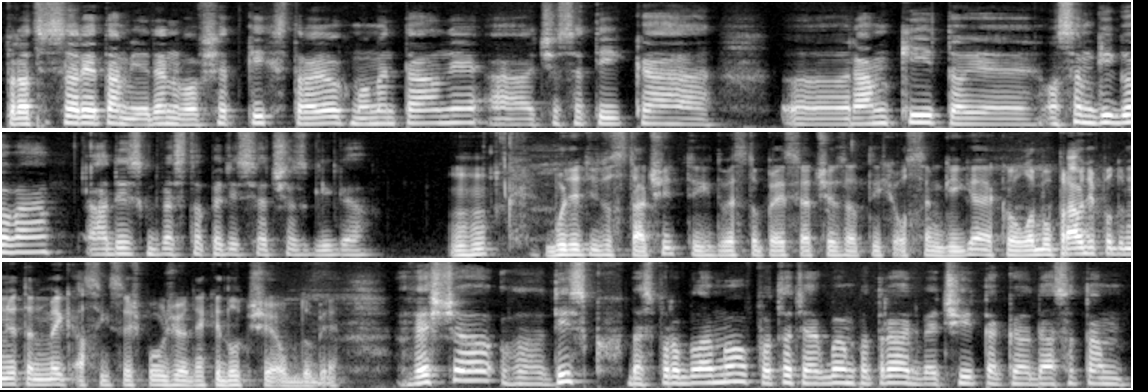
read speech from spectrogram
procesor je tam jeden vo všetkých strojoch momentálne a čo sa týka uh, ramky, to je 8 gigová a disk 256 GB. Uh-huh. Bude ti to stačiť, tých 256 a tých 8 GB? Ako, lebo pravdepodobne ten Mac asi chceš používať nejaké dlhšie obdobie. Vieš čo, disk bez problémov, v podstate ak budem potrebovať väčší, tak eh, dá sa tam,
